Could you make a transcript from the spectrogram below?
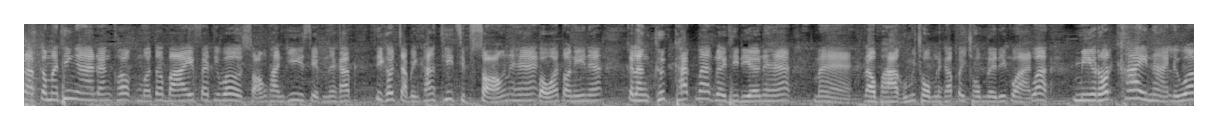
กลับกันมาที่งาน Bangkok Motorbike Festival 2020 นะครับ ที่เขาจัดเป็นครั้งที่ 12 นะฮะ บอกว่าตอนนี้นะกำลังคึกคักมากเลยทีเดียวนะฮะแหมเราพาคุณผู้ชมนะครับ ไปชมเลยดีกว่า ว่ามีรถค่ายไหนหรือว่า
